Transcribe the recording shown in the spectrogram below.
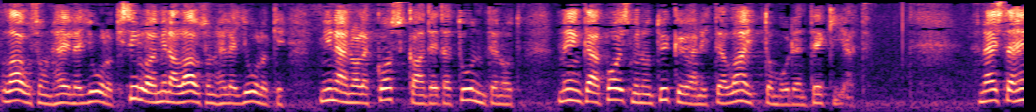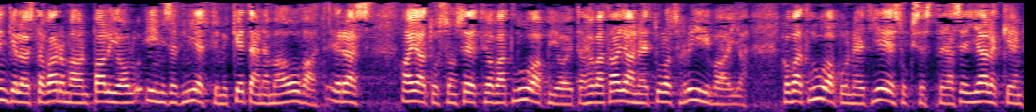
lausun heille julki. Silloin minä lausun heille julki. Minä en ole koskaan teitä tuntenut. Menkää pois minun tykyäni te laittomuuden tekijät. Näistä henkilöistä varmaan paljon ollut ihmiset miettinyt, ketä nämä ovat. Eräs ajatus on se, että he ovat luopioita, he ovat ajaneet tulos riivaajia, he ovat luopuneet Jeesuksesta ja sen jälkeen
